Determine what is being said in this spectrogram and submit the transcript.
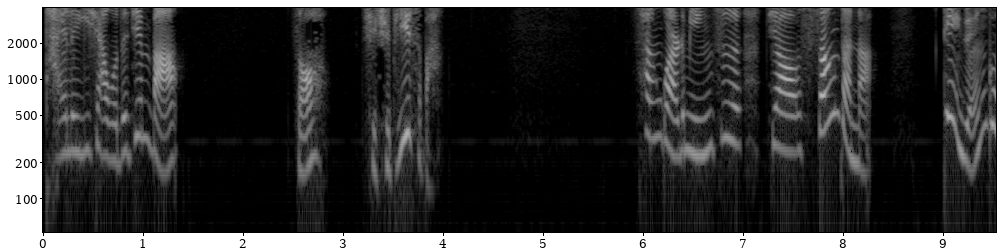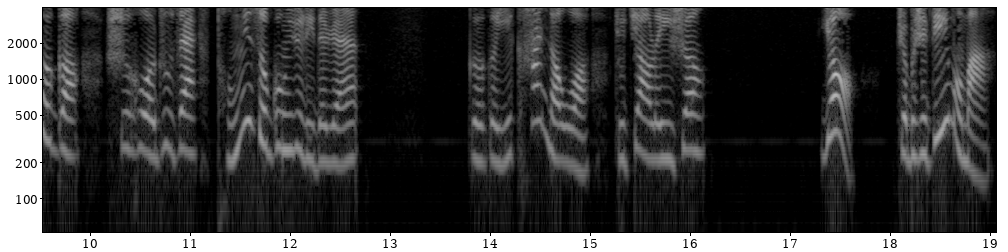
拍了一下我的肩膀：“走去吃披萨吧。”餐馆的名字叫桑达纳。店员哥哥是和我住在同一座公寓里的人。哥哥一看到我就叫了一声：“哟，这不是蒂姆吗？”“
